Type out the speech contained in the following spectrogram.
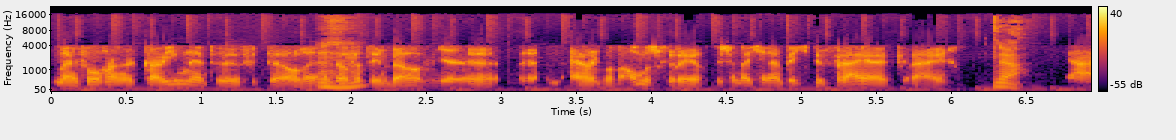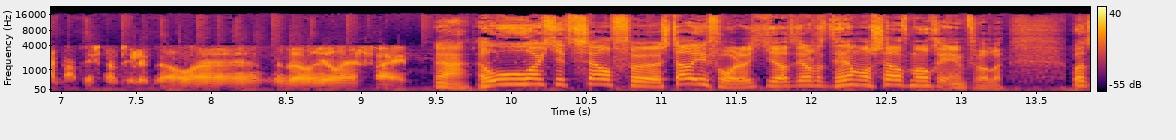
mijn voorganger Karim net eh, vertelde... en Mhm. dat het in België eigenlijk wat anders geregeld is... en dat je een beetje de vrijheid krijgt... Ja. ja, dat is natuurlijk wel, wel heel erg fijn. Ja, en hoe had je het zelf... stel je voor dat je, dat je had het helemaal zelf mogen invullen. Wat,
